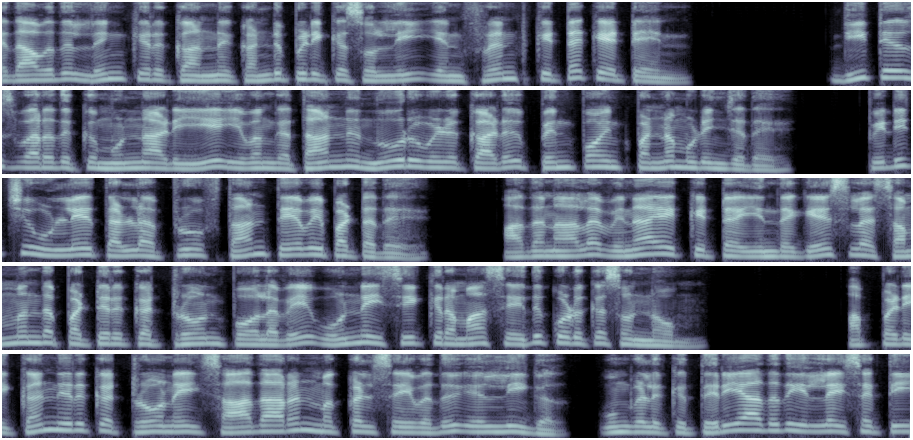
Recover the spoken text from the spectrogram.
ஏதாவது லிங்க் இருக்கான்னு கண்டுபிடிக்க சொல்லி என் ஃப்ரெண்ட் கிட்ட கேட்டேன். டீட்டெயில்ஸ் வரதுக்கு முன்னாடியே இவங்க தான்னு நூறு விழுக்காடு பின் பாயிண்ட் பண்ண முடிஞ்சது. பிடிச்சு உள்ளே தள்ள ப்ரூஃப் தான் தேவைப்பட்டது. அதனால விநாயக் கிட்ட இந்த கேஸ்ல சம்பந்தப்பட்டிருக்க ட்ரோன் போலவே உன்னை சீக்கிரமா செய்து கொடுக்க சொன்னோம். அப்படி கண் இருக்க ட்ரோனை சாதாரண மக்கள் செய்வது இல்லீகல் உங்களுக்கு தெரியாதது இல்லை சக்தி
